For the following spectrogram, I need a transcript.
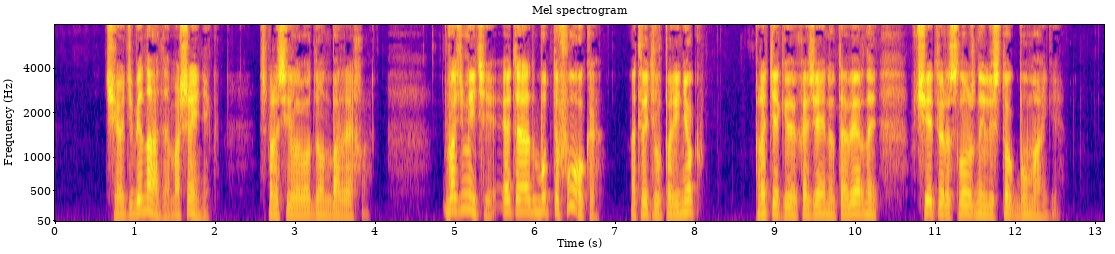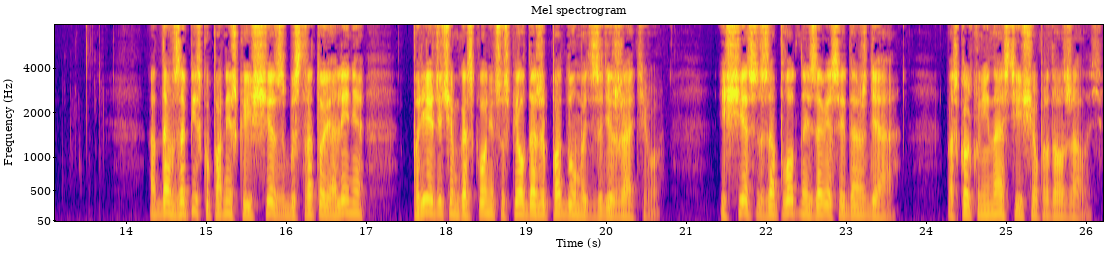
— Чего тебе надо, мошенник? — спросил его Дон Барехо. — Возьмите, это от будто ответил паренек, протягивая хозяину таверны в четверо сложный листок бумаги. Отдав записку, парнишка исчез с быстротой оленя, прежде чем Гасконец успел даже подумать задержать его. Исчез за плотной завесой дождя, поскольку ненастье еще продолжалось.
